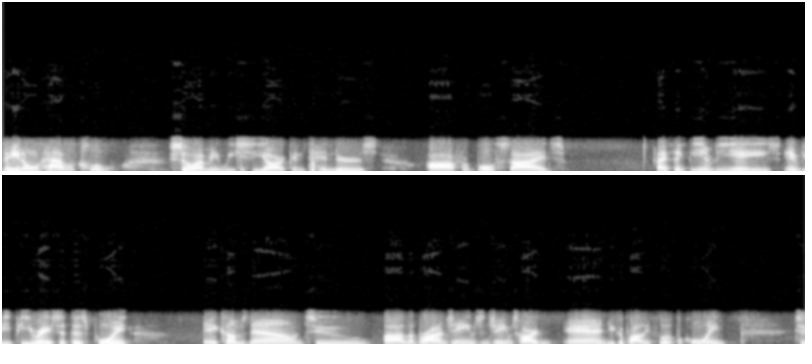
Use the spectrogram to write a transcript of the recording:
they don't have a clue. So I mean, we see our contenders uh, for both sides. I think the NBA's MVP race at this point it comes down to uh, LeBron James and James Harden, and you could probably flip a coin to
